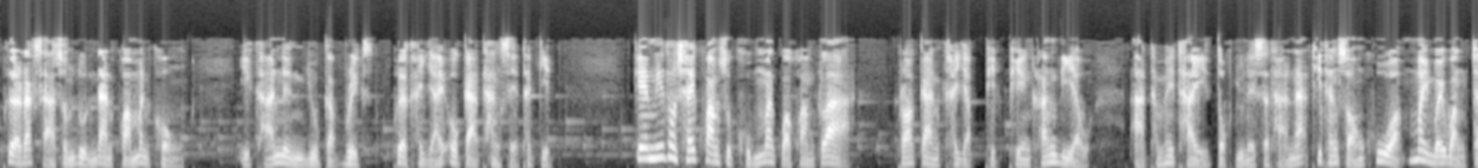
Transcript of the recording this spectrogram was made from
เพื่อรักษาสมดุลด้านความมั่นคง อีกขาหนึ่งอยู่กับบริกส์เพื่อขยายโอกาสทางเศรษฐกิจ เกมนี้ต้องใช้ความสุขุมมากกว่าความกล้า เพราะการขยับผิดเพียงครั้งเดียว อาจทำให้ไทยตกอยู่ในสถานะที่ทั้งสองขั้วไม่ไว้วางใจ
